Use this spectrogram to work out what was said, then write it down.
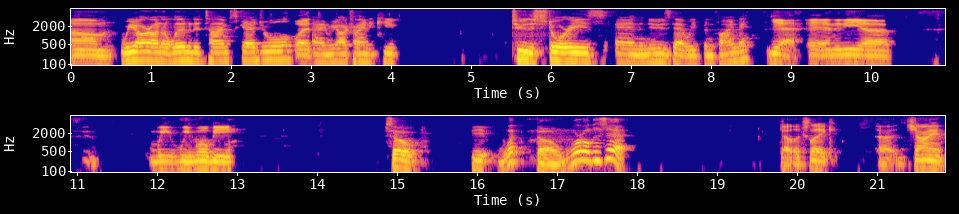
Um, We are on a limited time schedule, What? and we are trying to keep to the stories and the news that we've been finding. yeah, and the uh we we will be So, y- what the world is that? that looks like a giant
